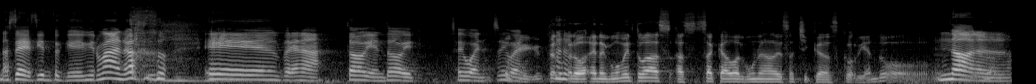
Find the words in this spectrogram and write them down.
no sé, siento que es mi hermano. Eh, pero nada, todo bien, todo bien. Soy buena, soy Ok, buena. pero, pero, ¿en algún momento has, has sacado alguna de esas chicas corriendo? o- No, no, no, no.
